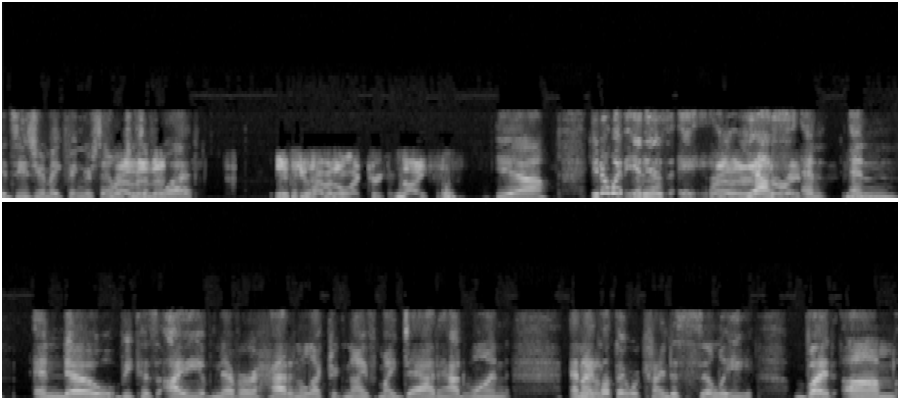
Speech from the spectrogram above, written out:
It's easier to make finger sandwiches of what? If you have an electric knife, Yeah. You know what? It is. Rather yes, serrated. and and and no, because I have never had an electric knife. My dad had one, and I thought they were kind of silly. But um,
